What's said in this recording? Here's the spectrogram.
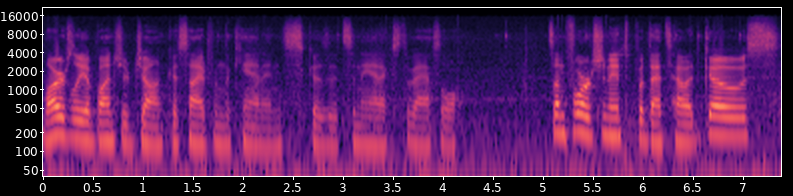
Largely a bunch of junk, aside from the cannons, because it's an annexed vassal. It's unfortunate, but that's how it goes.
